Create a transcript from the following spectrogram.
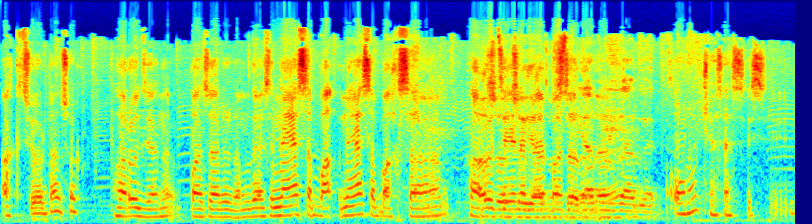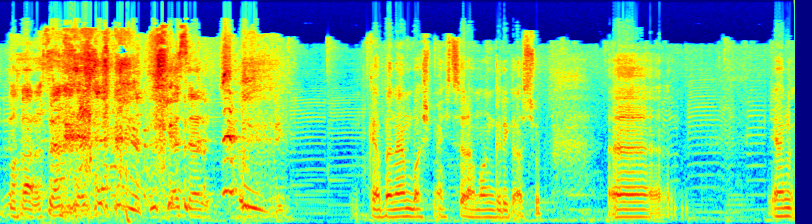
aktyordan çox parodiyanı bacarıram. Deyəsə nəyəsə ba nəyəsə baxsam, parodiya Az öncə eləməyi yadınızdadır, bacarıram. Yadınızdadır. Ora kəsəsiz. Baxarıq sən. Göstər. Qəbələnin baş məşqçisi Roman Qriqorçuk. Ə, yəni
